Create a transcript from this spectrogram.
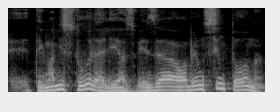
eh, tem uma mistura ali, às vezes a obra é um sintoma,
